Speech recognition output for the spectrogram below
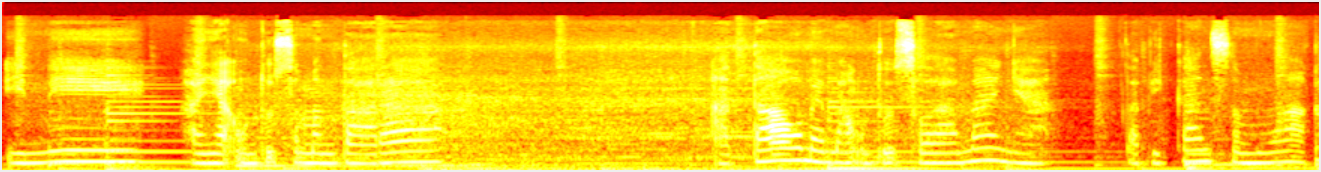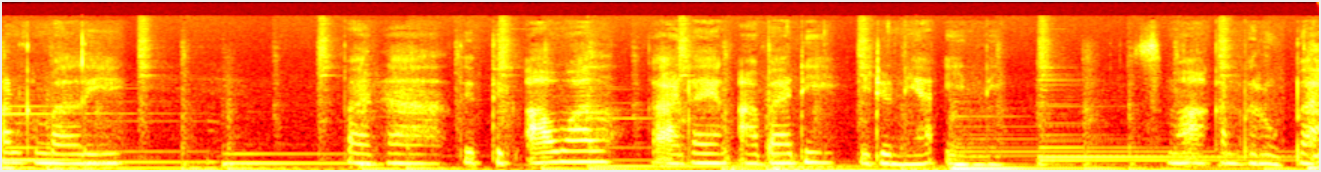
Ini hanya untuk sementara atau memang untuk selamanya tapi kan semua akan kembali pada titik awal gak ada yang abadi di dunia ini. Semua akan berubah.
